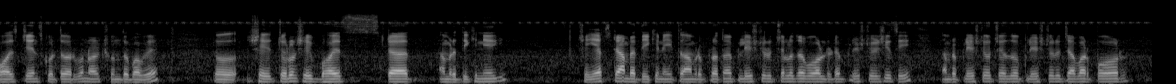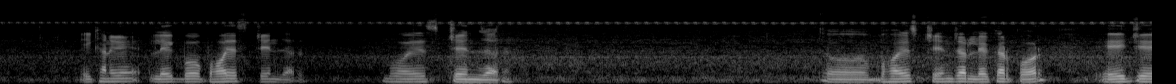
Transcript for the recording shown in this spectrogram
ভয়েস চেঞ্জ করতে পারবেন অনেক সুন্দরভাবে। তো, সেই, চলুন সেই ভয়েসটা আমরা দেখে নিই। সেই অ্যাপসটা আমরা দেখে নিই, তো আমরা প্রথমে প্লে স্টোরে চলে যাব অলরেডি প্লে স্টোরে এসেছি। আমরা প্লে স্টোরে চলে যাব প্লে স্টোরে যাওয়ার পর এইখানে লিখব ভয়েস চেঞ্জার ভয়েস চেঞ্জার তো ভয়েস চেঞ্জার লেখার পর এই যে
